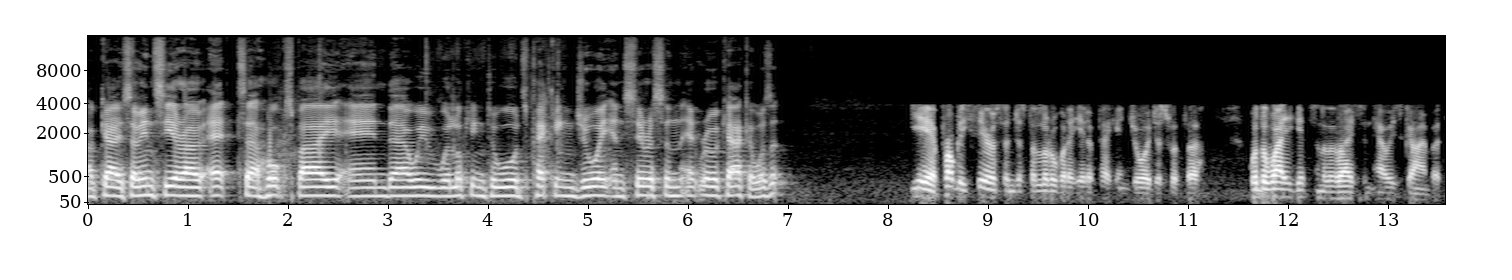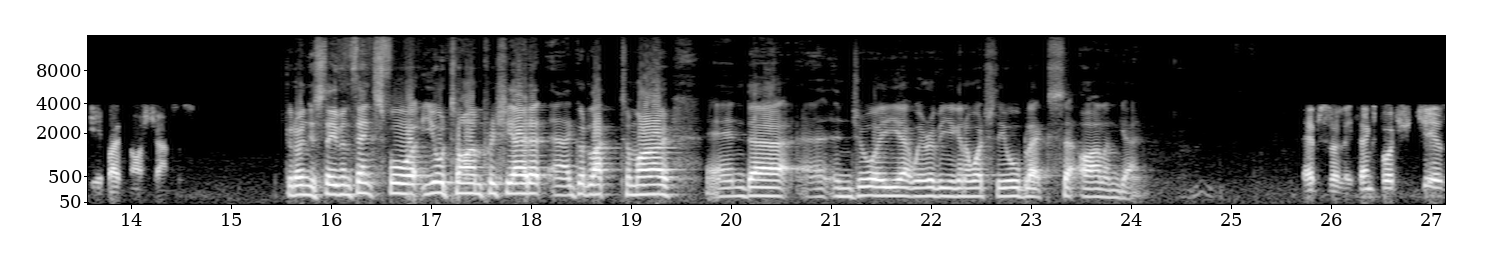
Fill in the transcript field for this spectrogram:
Okay, so in Encero at uh, Hawke's Bay, and uh, we were looking towards Packing Joy and Saracen at Ruakaka, was it? Yeah, probably Saracen just a little bit ahead of Packing Joy, just with the with the way he gets into the race and how he's going. But yeah, both nice chances. Good on you, Stephen. Thanks for your time. Appreciate it. Uh, good luck tomorrow, and uh, enjoy uh, wherever you're going to watch the All Blacks uh, Island game. Absolutely. Thanks, Butch. Cheers.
